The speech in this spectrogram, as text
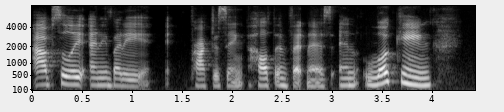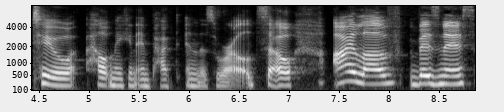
absolutely anybody practicing health and fitness and looking to help make an impact in this world. So I love business.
